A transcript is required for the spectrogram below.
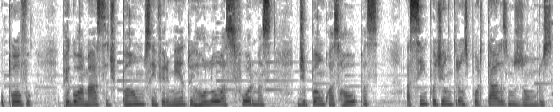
O povo pegou a massa de pão sem fermento, enrolou as formas de pão com as roupas, assim podiam transportá-las nos ombros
